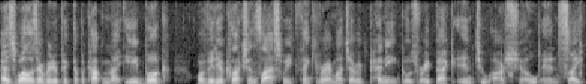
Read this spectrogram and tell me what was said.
as well as everybody who picked up a copy of my ebook or video collections last week. Thank you very much. Every penny goes right back into our show and site.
